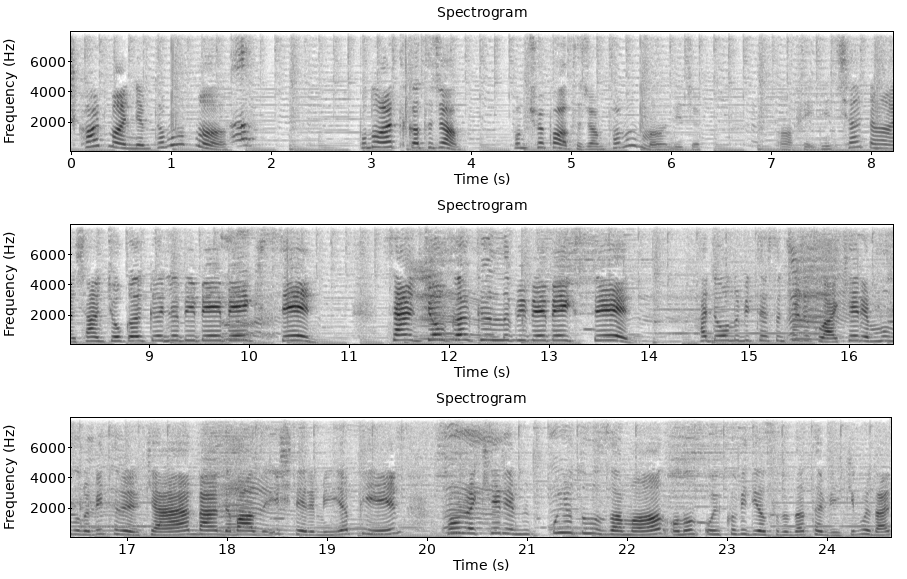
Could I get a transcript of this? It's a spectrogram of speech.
Çıkartma annem tamam mı? Bunu artık atacağım. Bunu çöpe atacağım tamam mı anneciğim? Aferin sana. Sen çok akıllı bir bebeksin. Sen çok akıllı bir bebeksin. Hadi onu bitirsin çocuklar. Kerim muzunu bitirirken ben de bazı işlerimi yapayım. Sonra Kerim uyuduğu zaman onun uyku videosunu da tabii ki buradan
